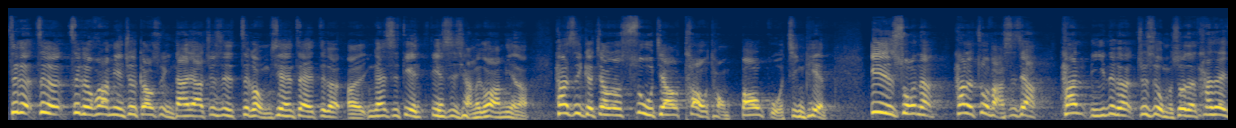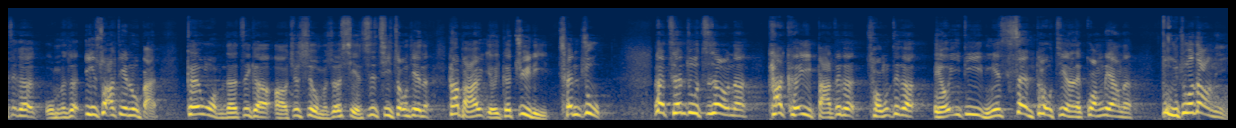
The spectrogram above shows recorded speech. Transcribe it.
这个这个这个画面就告诉你大家，就是这个我们现在在这个呃，应该是电电视墙那个画面了，它是一个叫做塑胶套筒包裹镜片。意思说呢，它的做法是这样，它离那个就是我们说的，它在这个我们的印刷电路板跟我们的这个呃，就是我们说显示器中间呢，它把它有一个距离撑住。那撑住之后呢，它可以把这个从这个 LED 里面渗透进来的光亮呢，捕捉到你。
